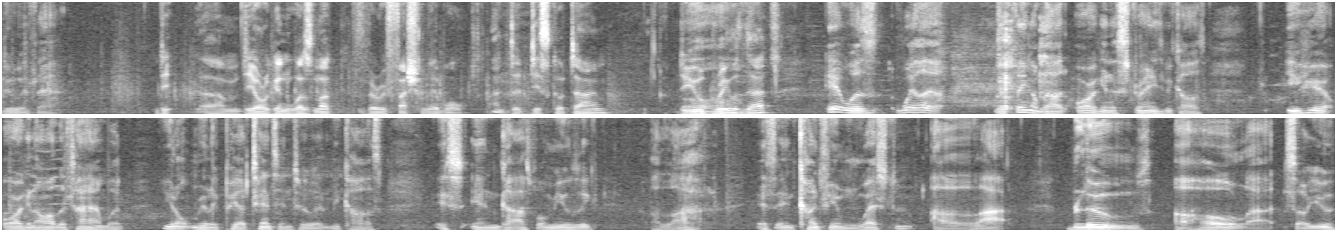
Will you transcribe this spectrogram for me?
to do with that. the, um, the organ was not very fashionable at the disco time. Do you agree with that? It was well. The thing about organ is strange because you hear organ all the time, but you don't really pay attention to it because it's in gospel music a lot. It's in country and western a lot. Blues a whole lot. So you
